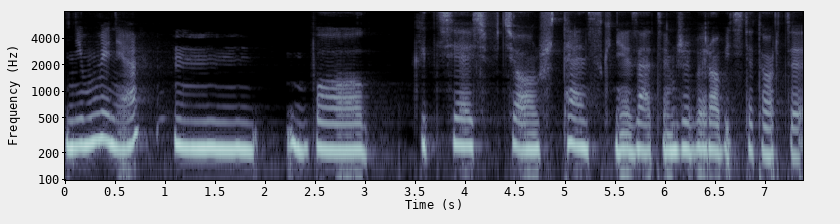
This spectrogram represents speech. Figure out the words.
nie mówię nie, mm, bo gdzieś wciąż tęsknię za tym, żeby robić te torty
